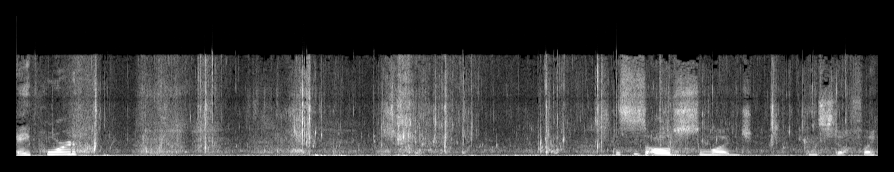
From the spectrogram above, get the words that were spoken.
AirPod. This is all sludge and stuff. Like,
